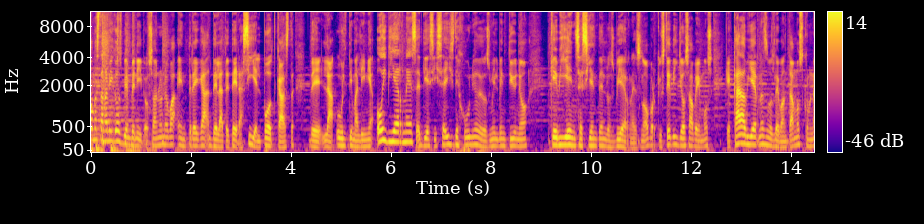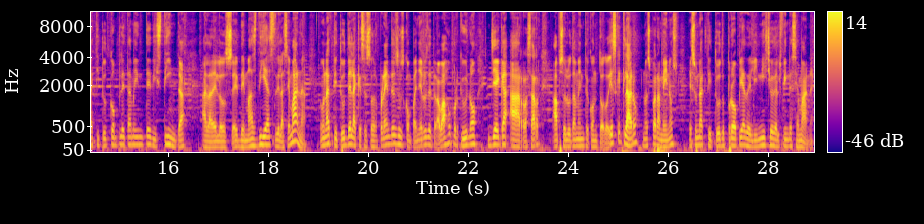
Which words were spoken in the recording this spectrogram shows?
¿Cómo están amigos? Bienvenidos a una nueva entrega de La Tetera, sí, el podcast de la última línea. Hoy viernes 16 de junio de 2021 qué bien se sienten los viernes, ¿no? Porque usted y yo sabemos que cada viernes nos levantamos con una actitud completamente distinta a la de los eh, demás días de la semana. Una actitud de la que se sorprenden sus compañeros de trabajo porque uno llega a arrasar absolutamente con todo. Y es que claro, no es para menos, es una actitud propia del inicio del fin de semana,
